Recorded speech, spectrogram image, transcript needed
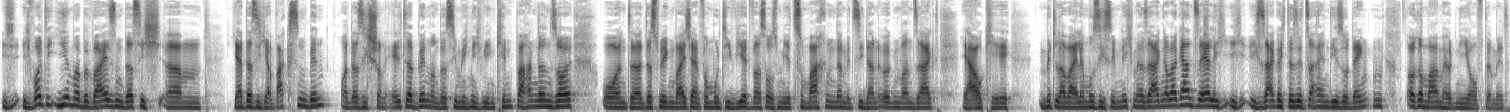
ich, ich wollte ihr immer beweisen, dass ich, ähm, ja, dass ich erwachsen bin und dass ich schon älter bin und dass sie mich nicht wie ein Kind behandeln soll. Und äh, deswegen war ich einfach motiviert, was aus mir zu machen, damit sie dann irgendwann sagt, ja, okay, Mittlerweile muss ich es ihm nicht mehr sagen, aber ganz ehrlich, ich, ich sage euch das jetzt allen, die so denken, eure Mom hört nie auf damit.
